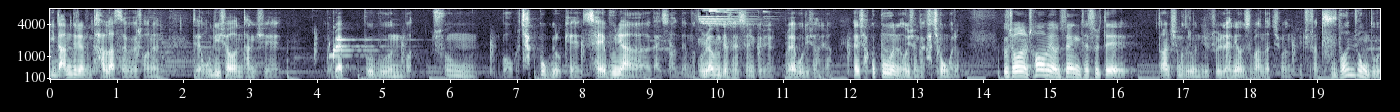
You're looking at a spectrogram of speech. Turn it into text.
이 남들이랑 좀 달랐어요 그래서 저는 그때 오디션 당시에 랩 부분, 뭐 춤, 뭐 작곡 이렇게 세 분야가 있었는데 뭐 랩은 계속 했으니까 이제 랩 오디션이랑 작곡 부분 오디션까지 같이 본 거죠. 그래서 저는 처음에 연습생 됐을 때 다른 친구들은 일주일 내내 연습을 한다 치면 일주일에 한 두 번 정도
